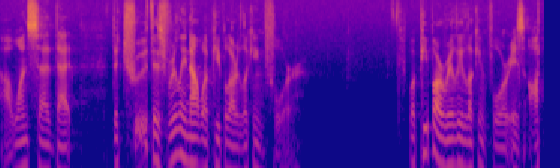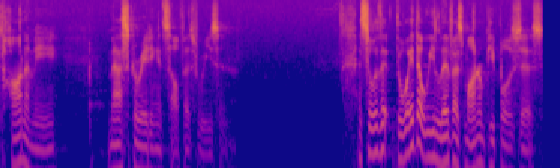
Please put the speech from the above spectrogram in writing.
uh, once said that the truth is really not what people are looking for. What people are really looking for is autonomy masquerading itself as reason. And so, the, the way that we live as modern people is this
